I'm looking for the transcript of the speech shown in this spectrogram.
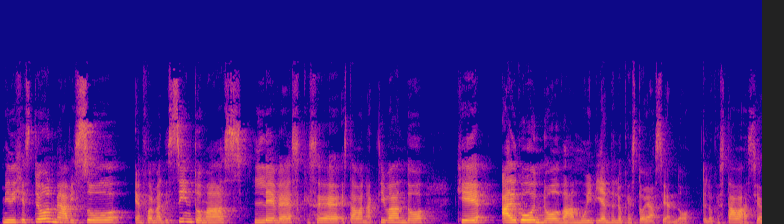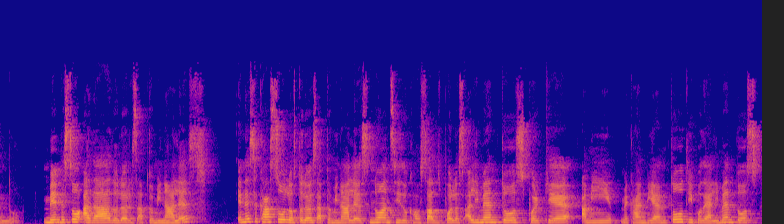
Mi digestión me avisó en forma de síntomas leves que se estaban activando que algo no va muy bien de lo que estoy haciendo, de lo que estaba haciendo. Me empezó a dar dolores abdominales En ese caso, los dolores abdominales no han sido causados por los alimentos porque a mí me caen bien todo tipo de alimentos.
